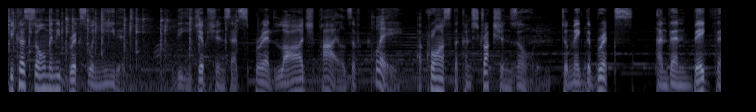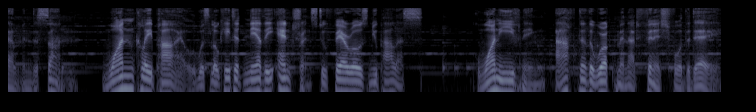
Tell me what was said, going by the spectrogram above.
Because so many bricks were needed, the Egyptians had spread large piles of clay across the construction zone to make the bricks and then bake them in the sun. One clay pile was located near the entrance to Pharaoh's new palace. One evening, after the workmen had finished for the day,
